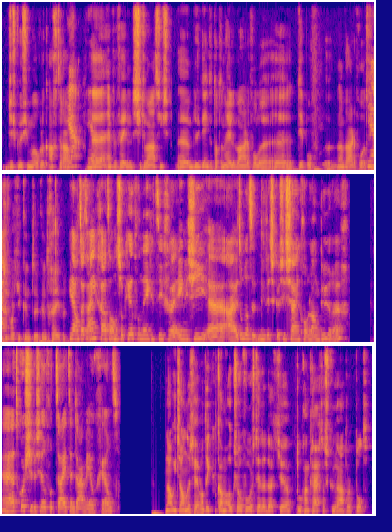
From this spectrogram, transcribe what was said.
discussie mogelijk achteraf ja, ja. Uh, en vervelende situaties. dus ik denk dat dat een hele waardevolle tip of een waardevol advies ja. is wat je kunt, kunt geven. Ja, want uiteindelijk gaat er anders ook heel veel negatieve energie uit, omdat de, die discussies zijn gewoon langdurig. het kost je dus heel veel tijd en daarmee ook geld. Nou, iets anders, hè? want ik kan me ook zo voorstellen dat je toegang krijgt als curator tot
